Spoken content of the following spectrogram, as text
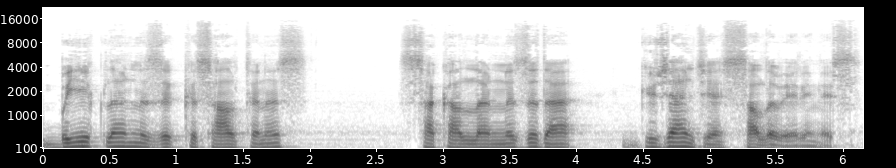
Bıyıklarınızı kısaltınız, sakallarınızı da güzelce salıveriniz.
